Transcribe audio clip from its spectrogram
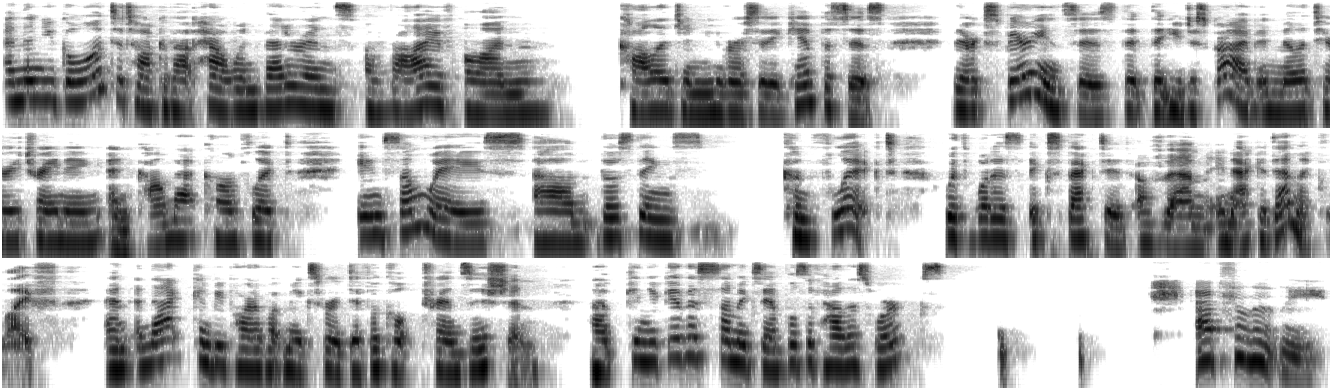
and then you go on to talk about how when veterans arrive on college and university campuses, their experiences that, that you describe in military training and combat conflict, in some ways, um, those things conflict with what is expected of them in academic life. And, and that can be part of what makes for a difficult transition. Uh, can you give us some examples of how this works? Absolutely.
